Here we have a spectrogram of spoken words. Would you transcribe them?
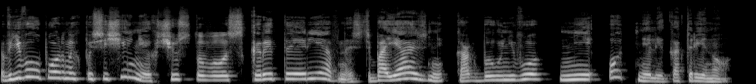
В его упорных посещениях чувствовалась скрытая ревность, боязнь, как бы у него не отняли Катрину.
